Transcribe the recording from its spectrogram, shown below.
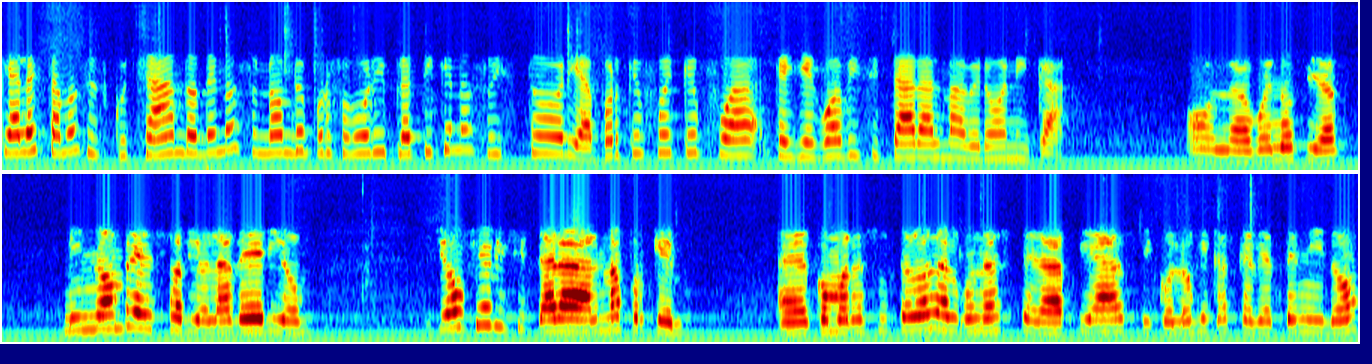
ya la estamos escuchando. Denos su nombre, por favor, y platíquenos su historia. ¿Por qué fue que, fue que llegó a visitar Alma Verónica? Hola, buenos días. Mi nombre es Fabiola Derio. Yo fui a visitar a Alma porque eh, como resultado de algunas terapias psicológicas que había tenido,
